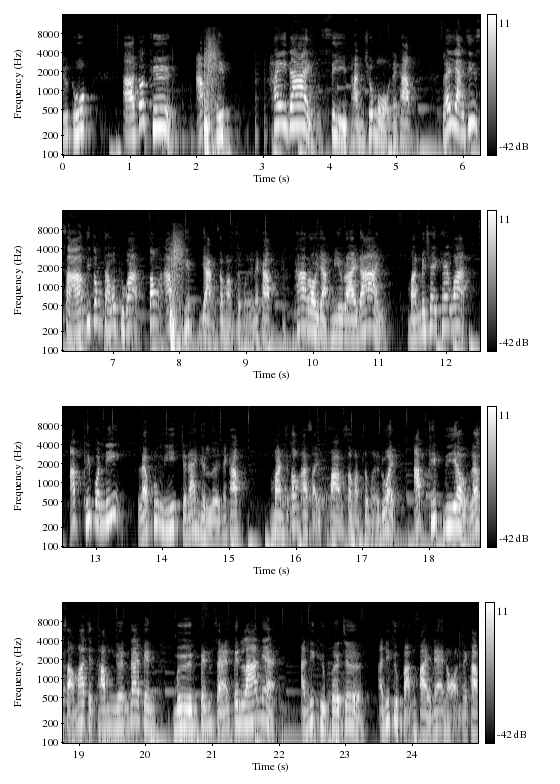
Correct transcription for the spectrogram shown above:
YouTube อ่าก็คือ อัพคลิปให้ได้ 4,000 ชั่วโมงนะครับ และอย่างที่ 3 ที่ต้องทำก็คือว่าต้องอัพคลิปอย่างสม่ำเสมอนะครับ ถ้าเราอยากมีรายได้ มันไม่ใช่แค่ว่าอัพคลิปวันนี้ แล้วพรุ่งนี้จะได้เงินเลยนะครับ มันจะต้องอาศัยความสม่ำเสมอด้วย อัพคลิปเดียวแล้วสามารถจะทำเงินได้เป็นหมื่นเป็นแสนเป็นล้านเนี่ย อันนี้คือเพอร์เจอร์ อันนี้คือฝันไปแน่นอนนะครับ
